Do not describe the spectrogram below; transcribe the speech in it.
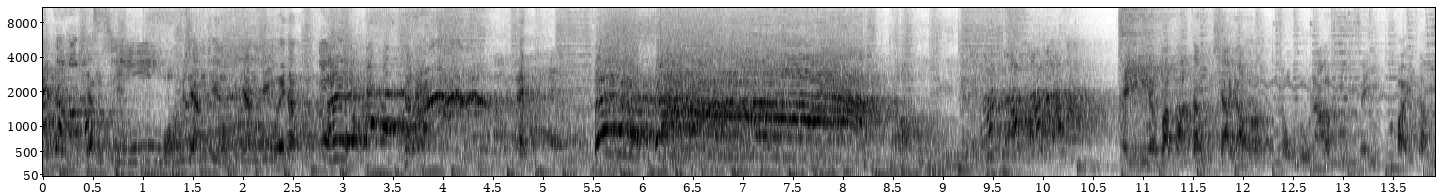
他怎么不行？我不相信，我不相信，因为他。哎。有办法这样子下腰走路，然后比谁快这样子？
